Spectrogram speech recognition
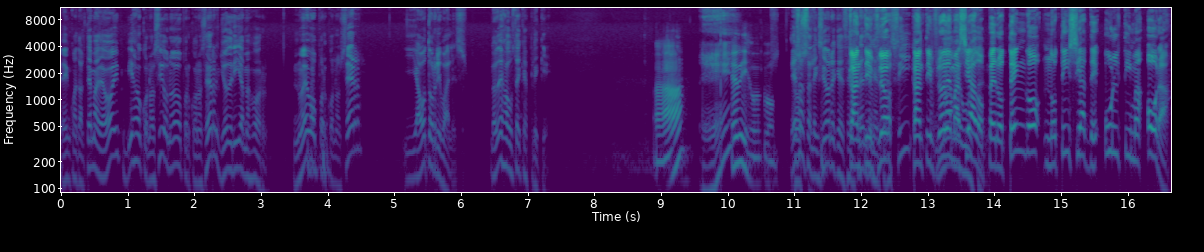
En cuanto al tema de hoy, viejo conocido, nuevo por conocer, yo diría mejor, nuevo por conocer y a otros rivales. Lo dejo a usted que explique. ¿Ah? ¿Eh? ¿Qué dijo? Esas elecciones que se cantinfló, sí, cantinfló demasiado, pero tengo noticias de última hora.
